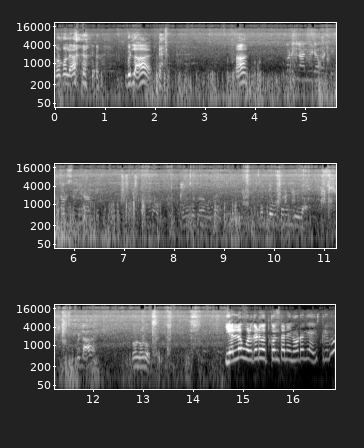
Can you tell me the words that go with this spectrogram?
ನೋಡ್ಕೊಂಡ್ಲ? ಬಿಡ್ಲಾ? ಹಾಂ ಕೊಡಿ ನಾನು ವಿಡಿಯೋ ಮಾಡ್ತೀನಿ ತೋರಿಸು ನೀನು ಅವ್ರಿಗೆ ಬಿಡ್ಲಾ? ನೋಡು ನೋಡು. ಎಲ್ಲ ಒಳಗಡೆ ಹೊತ್ಕೊಂತಾನೆ ನೋಡಲ್ಲಿ ಐಸ್ ಕ್ರೀಮು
